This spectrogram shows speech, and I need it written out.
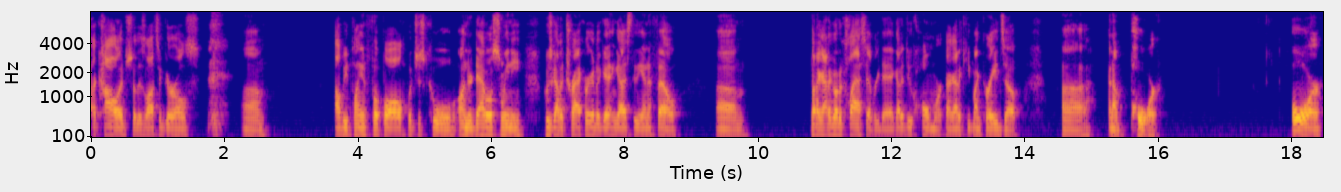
a college, so there's lots of girls. Um I'll be playing football, which is cool, under Dabo Swinney, who's got a track record of getting guys to the NFL. Um, but I got to go to class every day. I got to do homework. I got to keep my grades up. Uh, and I'm poor. Or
